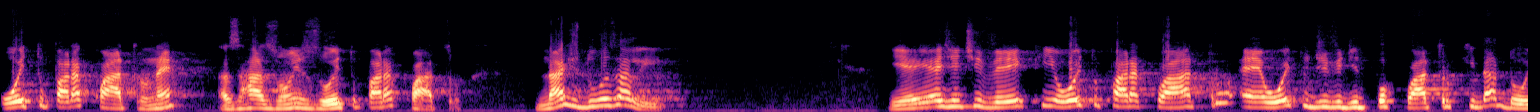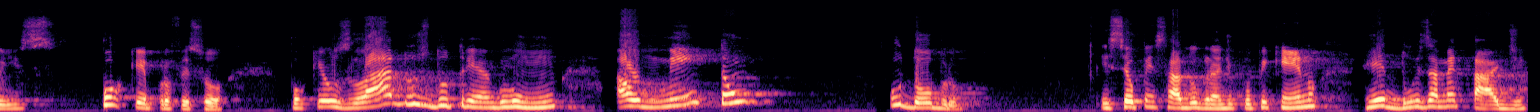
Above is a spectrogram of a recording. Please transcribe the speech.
8 para 4, né? As razões 8 para 4. Nas duas ali. E aí a gente vê que 8 para 4 é 8 dividido por 4, que dá 2. Por quê, professor? Porque os lados do triângulo 1 aumentam o dobro. E se eu pensar do grande para o pequeno, reduz a metade,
